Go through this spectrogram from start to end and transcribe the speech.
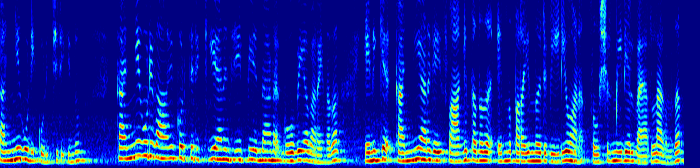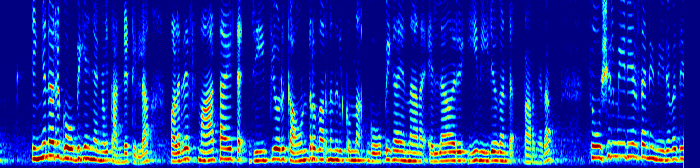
കഞ്ഞി കൂടി കുടിച്ചിരിക്കുന്നു. കഞ്ഞി കൂടി വാങ്ങിക്കൊടുത്തിരിക്കുകയാണ് ജി പി എന്നാണ് ഗോപിക പറയുന്നത്. എനിക്ക് കഞ്ഞിയാണ് ഗൈസ് വാങ്ങിത്തന്നത് എന്ന് പറയുന്ന ഒരു വീഡിയോ ആണ് സോഷ്യൽ മീഡിയയിൽ വൈറലാകുന്നത് ഇങ്ങനൊരു ഗോപിക ഞങ്ങൾ കണ്ടിട്ടില്ല. വളരെ സ്മാർട്ടായിട്ട് ജി പിയോട് കൗണ്ടർ പറഞ്ഞു നിൽക്കുന്ന ഗോപിക എന്നാണ് എല്ലാവരും ഈ വീഡിയോ കണ്ട് പറഞ്ഞത്. സോഷ്യൽ മീഡിയയിൽ തന്നെ നിരവധി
